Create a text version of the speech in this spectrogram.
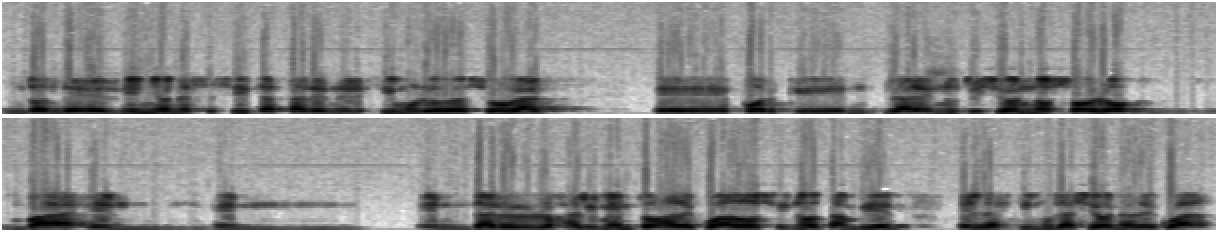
donde el niño necesita estar en el estímulo de su hogar eh, porque la desnutrición no solo va en, en, dar los alimentos adecuados, sino también en la estimulación adecuada.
